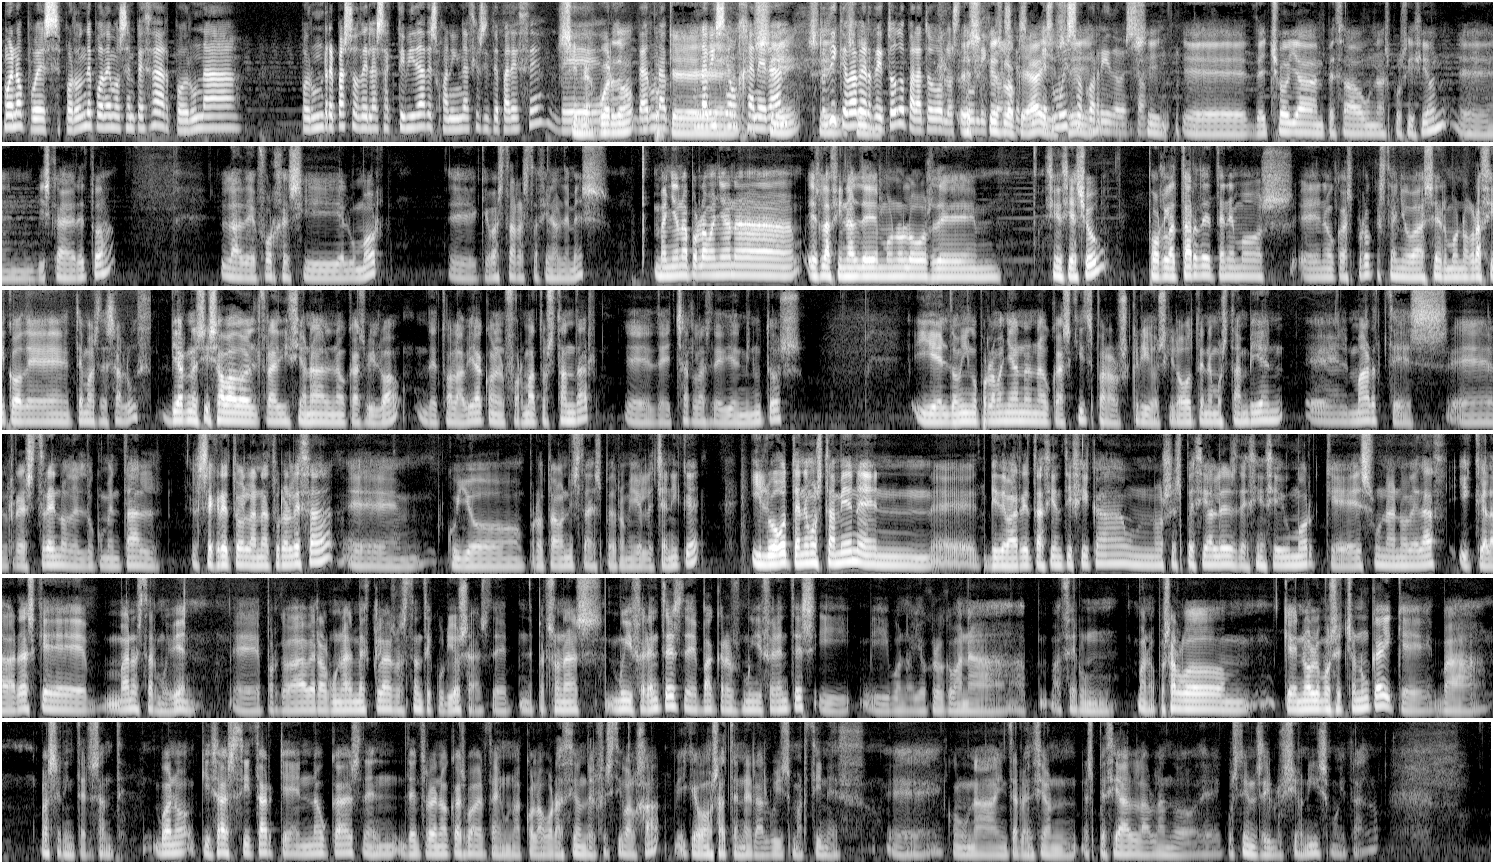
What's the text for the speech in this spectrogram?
Bueno, pues ¿por dónde podemos empezar? Por una por un repaso de las actividades, Juan Ignacio, si te parece, de me acuerdo, dar una, visión general. Tú di que va a haber de todo para todos los públicos. Es, lo que, hay, es muy socorrido eso. Sí, eh, de hecho ya ha empezado una exposición en Vizcaya Eretua, la de Forges y el humor, eh, que va a estar hasta final de mes. Mañana por la mañana es la final de monólogos de Ciencia Show, por la tarde tenemos en Pro, que este año va a ser monográfico de temas de salud. Viernes y sábado el tradicional Naucas Bilbao, de toda la vida, con el formato estándar eh, de charlas de 10 minutos. Y el domingo por la mañana Naucas Kids para los críos. Y luego tenemos también el martes el reestreno del documental El secreto de la naturaleza, eh, cuyo protagonista es Pedro Miguel Echenique Y luego tenemos también en eh, Videobarrieta Científica unos especiales de ciencia y humor que es una novedad y que la verdad es que van a estar muy bien. Eh, porque va a haber algunas mezclas bastante curiosas de, personas muy diferentes, de backgrounds muy diferentes y, bueno, yo creo que van a, hacer un, bueno, pues algo que no lo hemos hecho nunca y que va, va a ser interesante. Bueno, quizás citar que en Naucas, dentro de Naucas va a haber también una colaboración del Festival Ja y que vamos a tener a Luis Martínez eh, con una intervención especial hablando de cuestiones de ilusionismo y tal.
